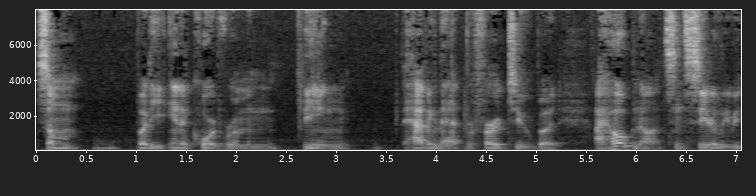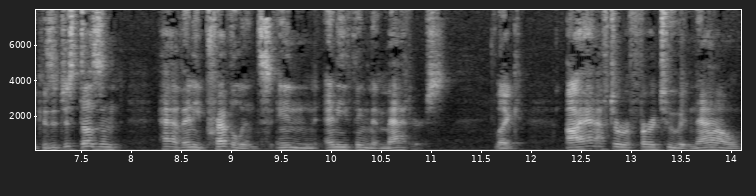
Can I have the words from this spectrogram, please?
somebody in a courtroom and being having that referred to, but I hope not, sincerely, because it just doesn't have any prevalence in anything that matters. Like I have to refer to it now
